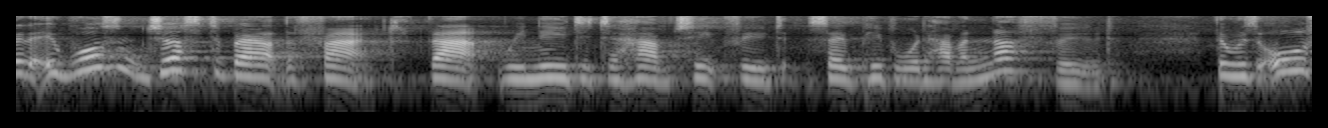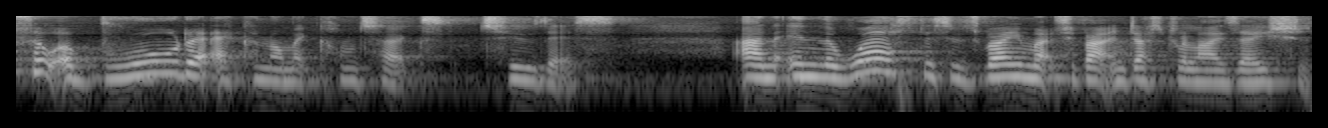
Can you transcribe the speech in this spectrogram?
But it wasn't just about the fact that we needed to have cheap food so people would have enough food. There was also a broader economic context to this. And in the West, this was very much about industrialization.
